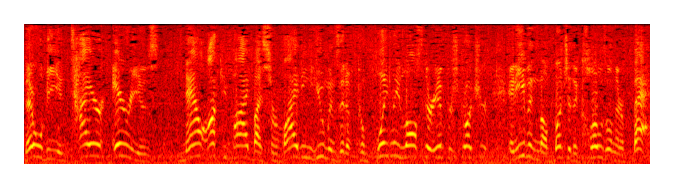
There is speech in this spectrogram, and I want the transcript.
There will be entire areas now occupied by surviving humans that have completely lost their infrastructure and even a bunch of the clothes on their back.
